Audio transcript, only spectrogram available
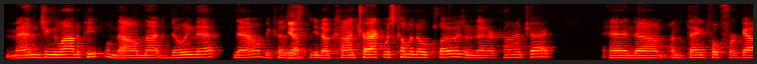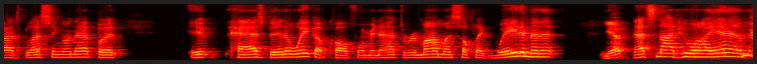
managing a lot of people. Now I'm not doing that now because, yep. you know, contract was coming to a close and then our contract. And um, I'm thankful for God's blessing on that. But it has been a wake up call for me. And I have to remind myself, like, wait a minute. Yep. That's not who I am.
